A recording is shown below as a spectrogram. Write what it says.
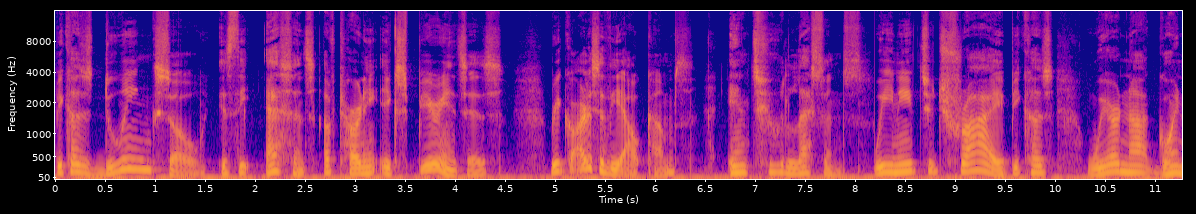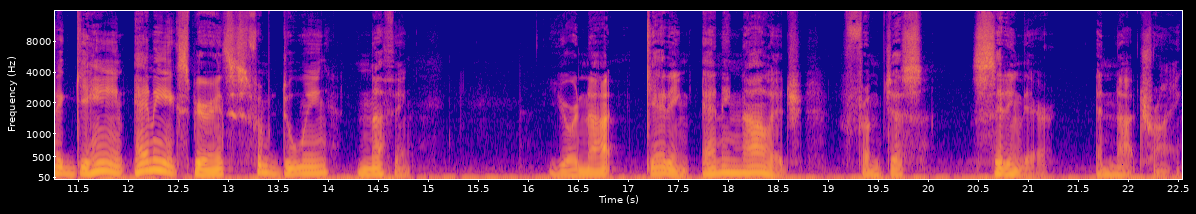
because doing so is the essence of turning experiences, regardless of the outcomes, into lessons. We need to try because we're not going to gain any experiences from doing nothing. You're not getting any knowledge from just sitting there and not trying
